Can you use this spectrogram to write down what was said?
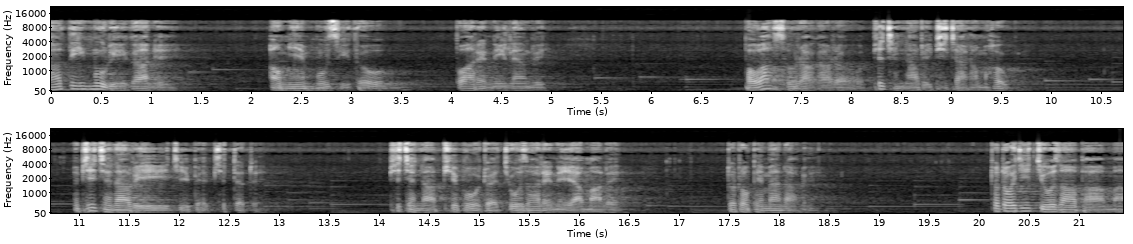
ခါးသီးမှုတွေကနေအောင်မြင်မှုစီသို့သွားတဲ့နေလမ်းတွေဘဝဆိုတာကတော့ဖြစ်ချင်တာတွေဖြစ်ကြတာမဟုတ်ဘူးမဖြစ်ချင်တာတွေကြီးပဲဖြစ်တတ်တယ်ဖြစ်ချင်တာဖြစ်ဖို့အတွက်ကြိုးစားတဲ့နေရာမှာလဲတော်တော်ပင်ပန်းတာပဲတော်တော်ကြီးကြိုးစားပါမှ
